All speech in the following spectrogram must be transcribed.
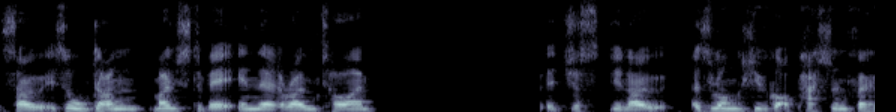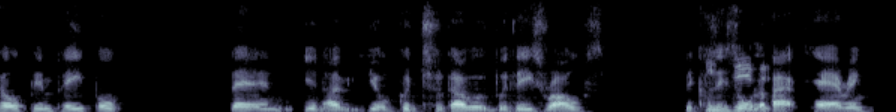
So it's all done, most of it in their own time. It just, you know, as long as you've got a passion for helping people, then you know you're good to go with these roles because indeed. it's all about caring.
